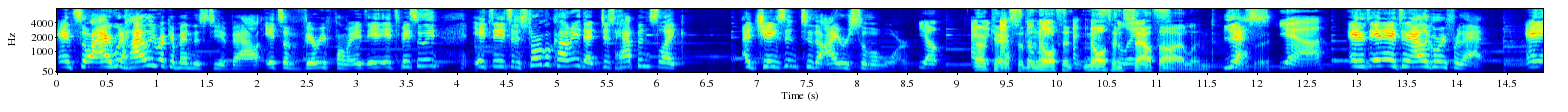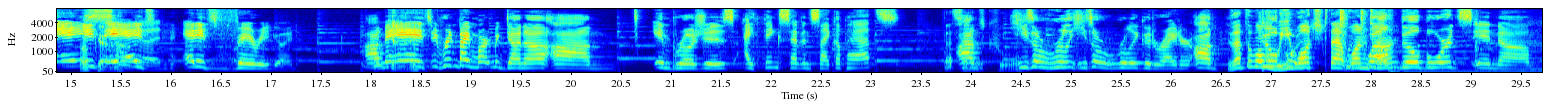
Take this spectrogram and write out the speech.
And so I would highly recommend this to you, Val. It's a very fun. It, it, it's basically it's it's a historical comedy that just happens like adjacent to the Irish Civil War. Yep. And okay, so the North and, North and. South Island. I Yes. Yeah. and it's and it's an allegory for that. And, and it's, Okay. and it's So good. and it's very good. Um, Okay. and it's written by Martin McDonagh. Um, in Bruges, I think Seven Psychopaths. That Um, sounds cool. He's a really he's a really good writer. Um, Is that the one we watched that tw- one Twelve time? billboards in um,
